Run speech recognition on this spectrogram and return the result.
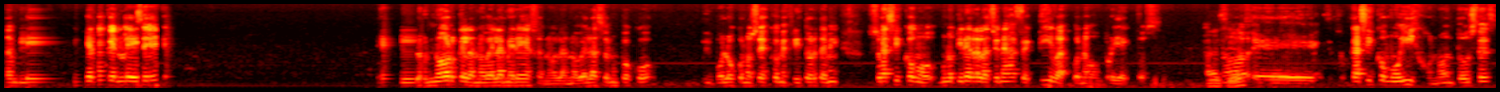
también creo que el honor que la novela merece, ¿no? Las novelas son un poco, y vos lo conoces como escritor también, son así como uno tiene relaciones afectivas con esos proyectos, ¿no? Eh, casi como hijo, ¿no? Entonces,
